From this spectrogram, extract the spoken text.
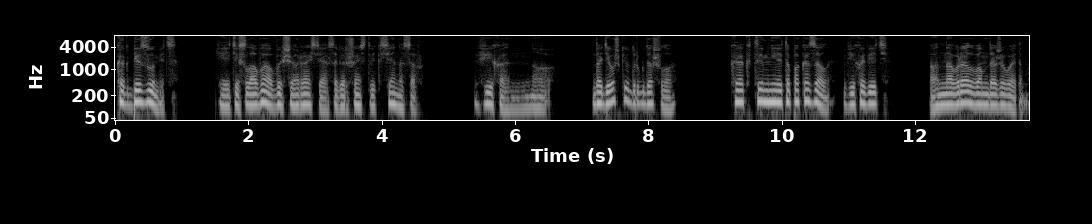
как безумец. И эти слова высшей расе, о совершенстве ксеносов. Виха, но... До девушки вдруг дошло. «Как ты мне это показал, Виха ведь...» «Он наврал вам даже в этом».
